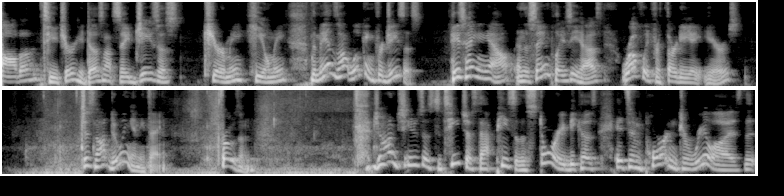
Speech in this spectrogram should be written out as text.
Abba, teacher. He does not say, Jesus, cure me, heal me. The man's not looking for Jesus. He's hanging out in the same place he has roughly for 38 years, just not doing anything, frozen. John chooses to teach us that piece of the story because it's important to realize that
